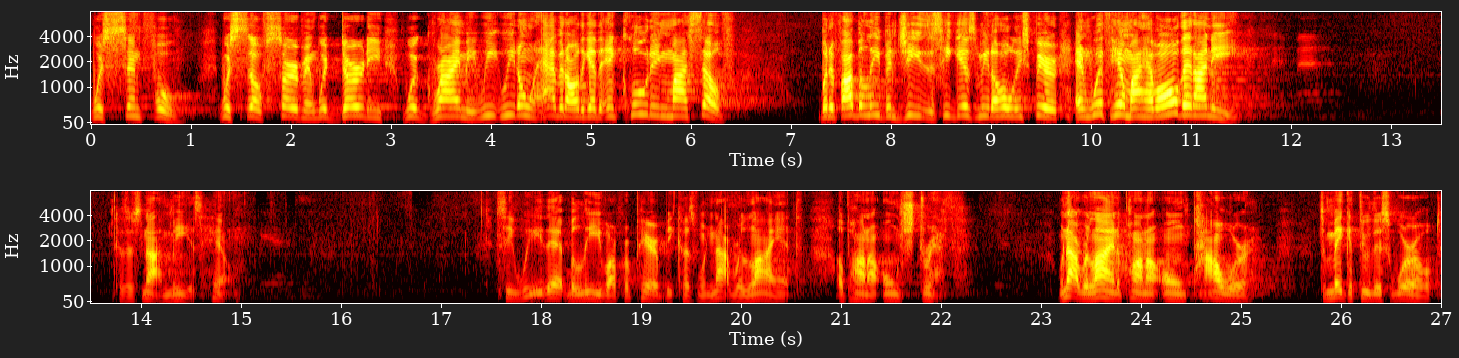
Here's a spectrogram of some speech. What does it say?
We're sinful. We're self serving. We're dirty. We're grimy. We, we don't have it all together, including myself. But if I believe in Jesus, He gives me the Holy Spirit, and with Him I have all that I need. Because it's not me, it's Him. See, we that believe are prepared because we're not reliant upon our own strength. We're not reliant upon our own power to make it through this world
